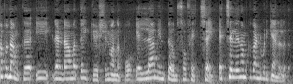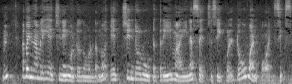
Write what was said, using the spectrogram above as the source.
അപ്പൊ നമുക്ക് ഈ രണ്ടാമത്തെ ഇക്വേഷൻ വന്നപ്പോൾ എല്ലാം ഇൻ ടേംസ് ഓഫ് എച്ച് ആയി. എച്ച് അല്ലേ നമുക്ക് കണ്ടുപിടിക്കാനുള്ളത്? ഉം. അപ്പൊ ഇനി നമ്മൾ ഈ എച്ചിനെ ഇങ്ങോട്ട് ഒന്ന് കൊണ്ടുവന്നു. H into root three minus H is equal to one point six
